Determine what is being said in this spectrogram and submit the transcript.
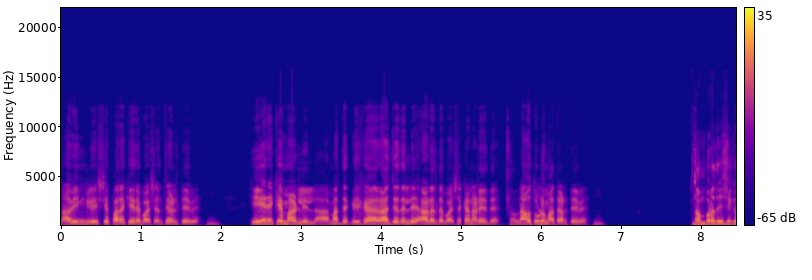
ನಾವು ಇಂಗ್ಲಿಷ್ ಪರಕೀಯ ಭಾಷೆ ಅಂತ ಹೇಳ್ತೇವೆ. ಹೇರಿಕೆ ಮಾಡ್ಲಿಲ್ಲ. ಮತ್ತೆ ಈಗ ರಾಜ್ಯದಲ್ಲಿ ಆಡಳಿತ ಭಾಷೆ ಕನ್ನಡ ಇದೆ. ನಾವು ತುಳು ಮಾತಾಡ್ತೇವೆ. ನಮ್ಮ ಪ್ರದೇಶಕ್ಕೆ.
